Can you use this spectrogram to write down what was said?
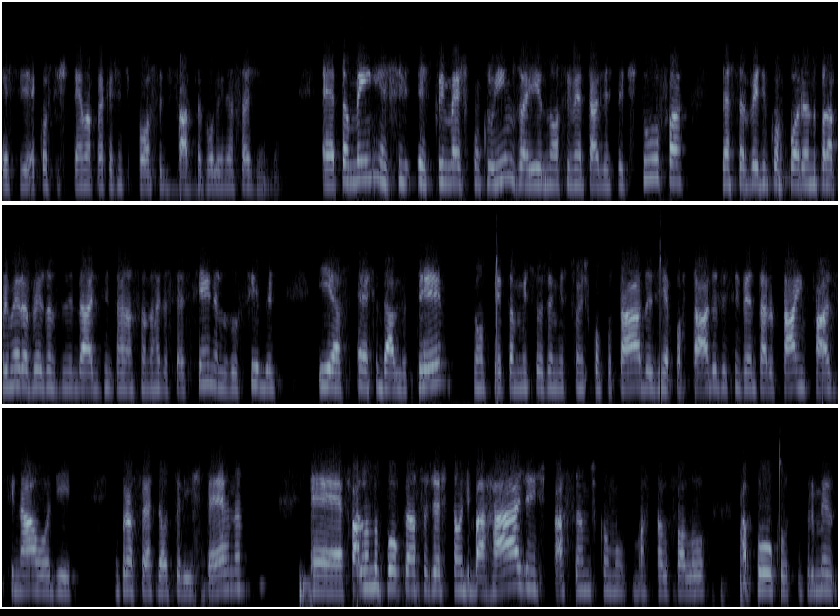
esse ecossistema para que a gente possa, de fato, evoluir nessa agenda. É, também esse, esse trimestre concluímos aí o nosso inventário de estufa, dessa vez incorporando pela primeira vez as unidades internacionais da CSN, a Lucider e a SWT, vão ter também suas emissões computadas e reportadas. Esse inventário está em fase final ou de em processo de autoria externa. É, falando um pouco da nossa gestão de barragens, passamos, como o Marcelo falou há pouco, o primeiro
